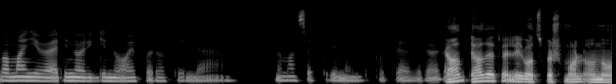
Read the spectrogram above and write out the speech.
Hva man gjør i Norge nå i forhold til eh, når man setter inn egg på prøverør. Ja, ja, det er et veldig godt spørsmål. Og nå,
